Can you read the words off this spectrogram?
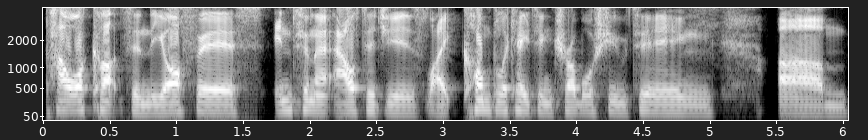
power cuts in the office, internet outages, like complicating troubleshooting. Um,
